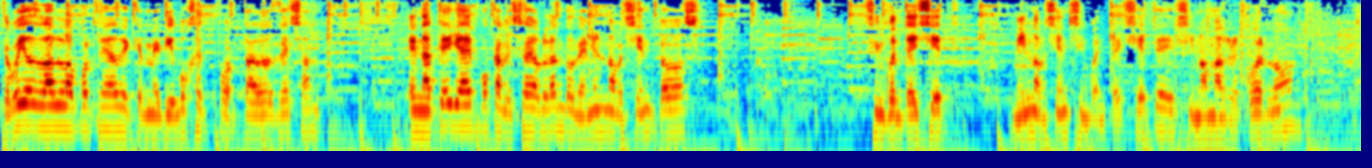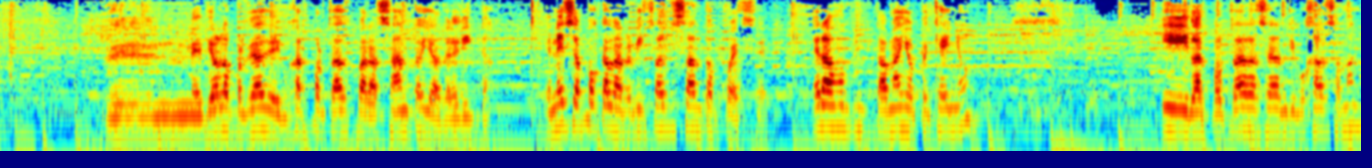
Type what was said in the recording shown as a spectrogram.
te voy a dar la oportunidad de que me dibujes portadas de santo. En aquella época le estoy hablando de 1957. 1957, si no mal recuerdo. Mm, Me dio la oportunidad de dibujar portadas para Santo y Adelita. En esa época la revista de Santo pues eh, era un tamaño pequeño y las portadas eran dibujadas a mano.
